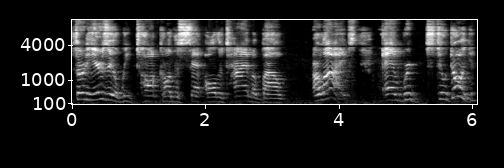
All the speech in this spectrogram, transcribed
30 years ago, we talk on the set all the time about our lives, and we're still doing it.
